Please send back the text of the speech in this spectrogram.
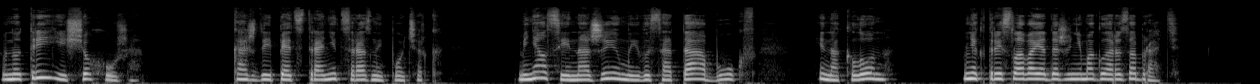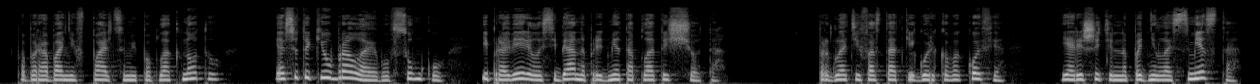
Внутри еще хуже. Каждые пять страниц разный почерк. Менялся и нажим, и высота букв, и наклон. Некоторые слова я даже не могла разобрать. Побарабанив пальцами по блокноту, я все-таки убрала его в сумку и проверила себя на предмет оплаты счета. Проглотив остатки горького кофе, я решительно поднялась с места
